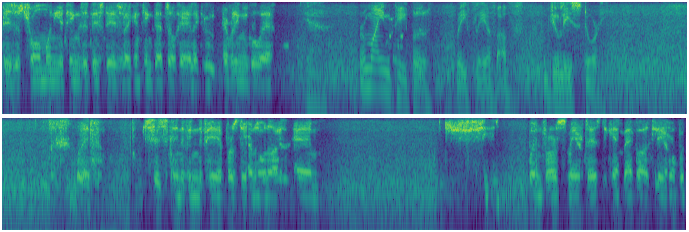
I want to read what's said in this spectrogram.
they just throw money at things at this stage. Like and think that's okay. Like everything will go away. Yeah. Remind people briefly of, of Julie's story. Well, it's just kind of in the papers there now. now um, she went for a smear test. It came back all clear, but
